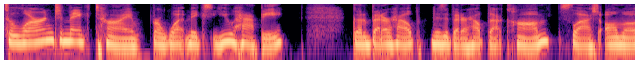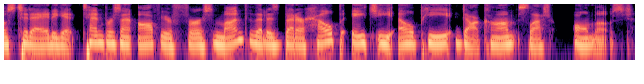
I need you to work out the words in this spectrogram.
To learn to make time for what makes you happy, go to BetterHelp, visit betterhelp.com slash almost today to get 10% off your first month. That is betterhelp, H-E-L-P dot com slash almost.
